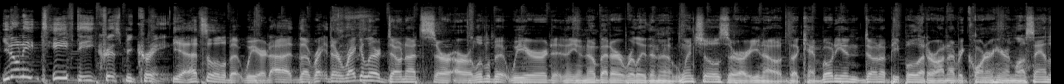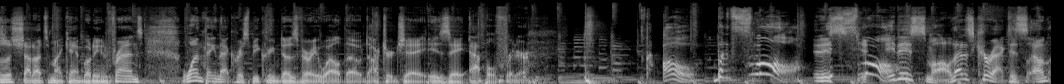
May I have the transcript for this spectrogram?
You don't need teeth to eat Krispy Kreme. Yeah, that's a little bit weird. Uh, the their regular donuts are, are a little bit weird. You know, no better really than the Winchell's or you know the Cambodian donut people that are on every corner here in Los Angeles. Shout out to my Cambodian friends. One thing that Krispy Kreme does very well, though, Dr. J, is a apple fritter. Oh, but it's small. It is it's small. It, is small. That is correct. It's un-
